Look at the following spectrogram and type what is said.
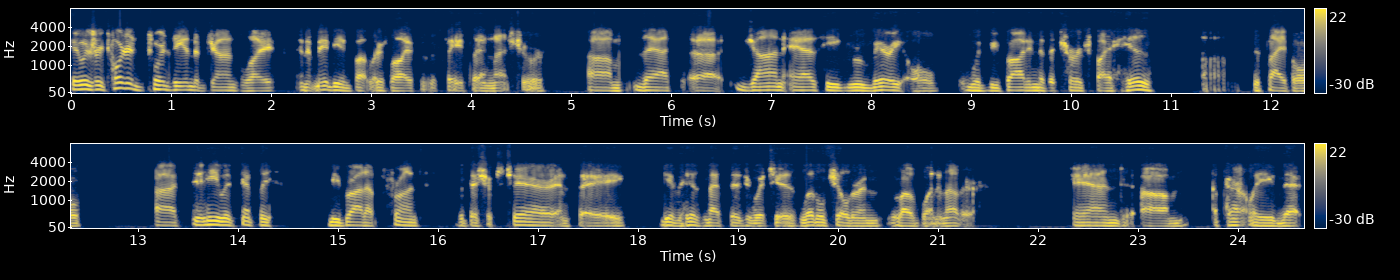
it was recorded towards the end of John's life, and it may be in Butler's life as a faith. I'm not sure. Um, that uh, John, as he grew very old, would be brought into the church by his um, disciples, uh, and he would simply be brought up front, the bishop's chair, and say, give his message, which is little children love one another. And um, apparently that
